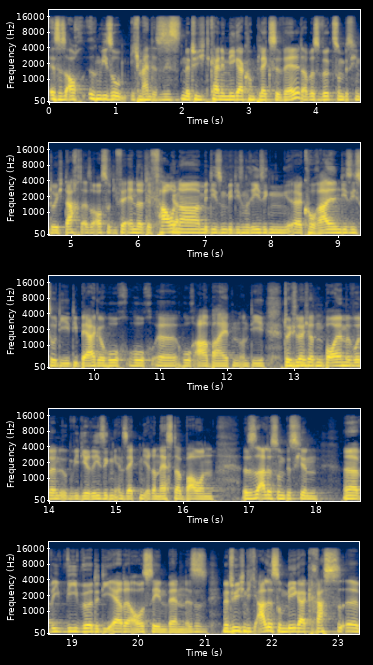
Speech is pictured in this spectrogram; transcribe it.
Es ist auch irgendwie so, ich meine, es ist natürlich keine mega komplexe Welt, aber es wirkt so ein bisschen durchdacht. Also auch so die veränderte Fauna mit, diesen, mit diesen riesigen äh, Korallen, die sich so die, die Berge hoch, hoch, äh, hocharbeiten und die durchlöcherten Bäume, wo dann irgendwie die riesigen Insekten ihre Nester bauen. Das ist alles so ein bisschen, äh, wie, wie würde die Erde aussehen, wenn? Es ist natürlich nicht alles so mega krass, äh,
